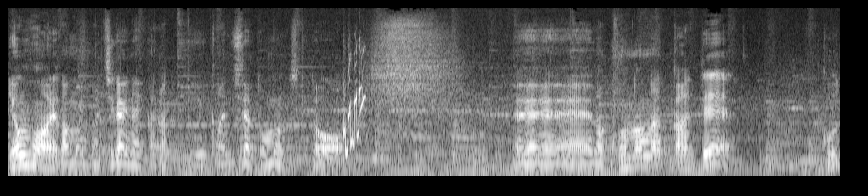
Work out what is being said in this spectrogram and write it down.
4本あればまあ間違いないかなっていう感じだと思うんですけどえーまあ、この中でこう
